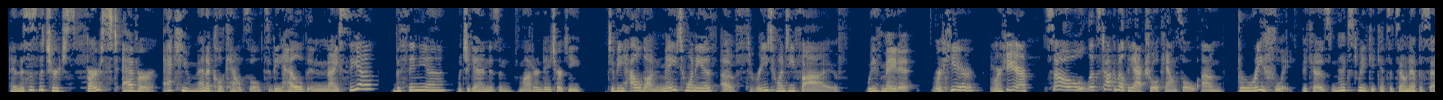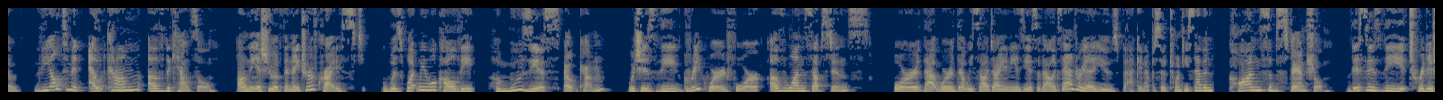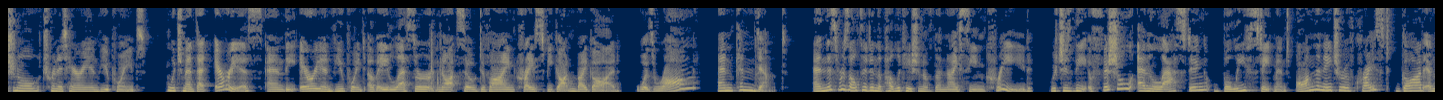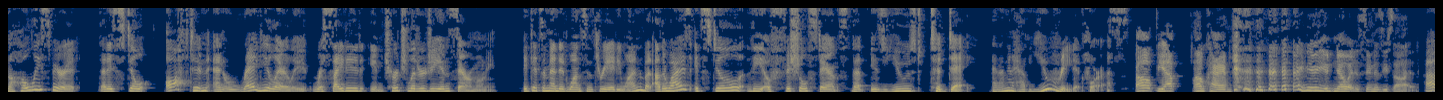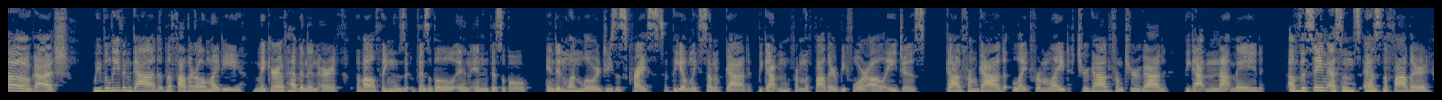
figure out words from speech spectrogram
And this is the church's first ever ecumenical council to be held in Nicaea, Bithynia, which again is in modern day Turkey, to be held on May 20th of 325. We've made it. We're here. We're here. So let's talk about the actual council, um, briefly, because next week it gets its own episode. The ultimate outcome of the council on the issue of the nature of Christ was what we will call the homoousios outcome, which is the Greek word for of one substance or that word that we saw Dionysius of Alexandria use back in episode 27, consubstantial. This is the traditional Trinitarian viewpoint, which meant that Arius and the Arian viewpoint of a lesser, not so divine Christ begotten by God was wrong and condemned. And this resulted in the publication of the Nicene Creed, which is the official and lasting belief statement on the nature of Christ, God, and the Holy Spirit that is still often and regularly recited in church liturgy and ceremony. It gets amended once in 381, but otherwise it's still the official stance that is used today. And I'm going to have you read it for us. Oh, yep. Okay. I knew you'd know it as soon as you saw it. Oh gosh. We believe in God, the Father Almighty, maker of heaven and earth, of all things visible and invisible, and in one Lord Jesus Christ, the only Son of God, begotten from the Father before all ages, God from God, light from light, true God from true God, begotten not made, of the same essence as the Father.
